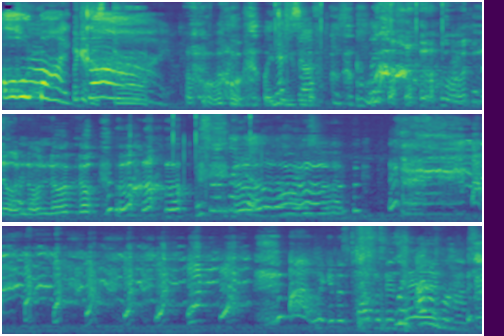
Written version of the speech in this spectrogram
Oh my Look at god! this dude. Wait till you Next see the. no, no, no, no. This one's like a. Ah, look at the top of his Wait, head. I don't know how. to say it.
